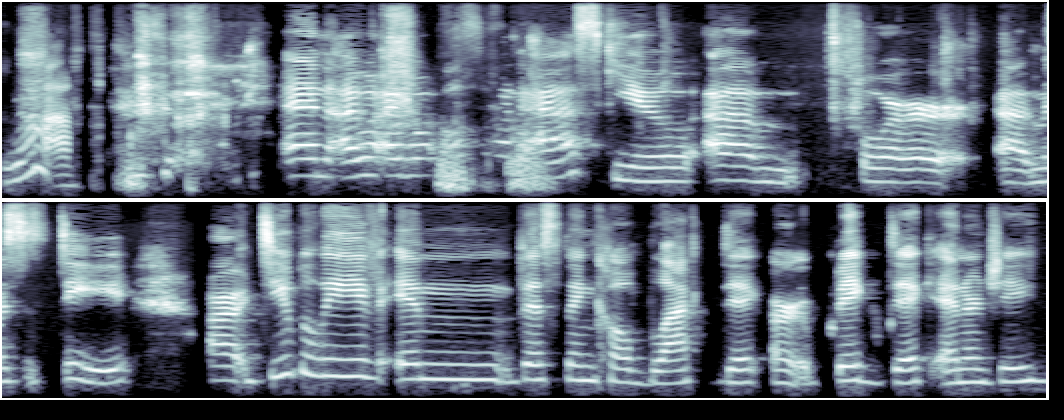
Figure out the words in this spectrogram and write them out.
yeah. And I, wa- I also want to ask you um, for uh, Mrs. D, uh, do you believe in this thing called black dick or big dick energy?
